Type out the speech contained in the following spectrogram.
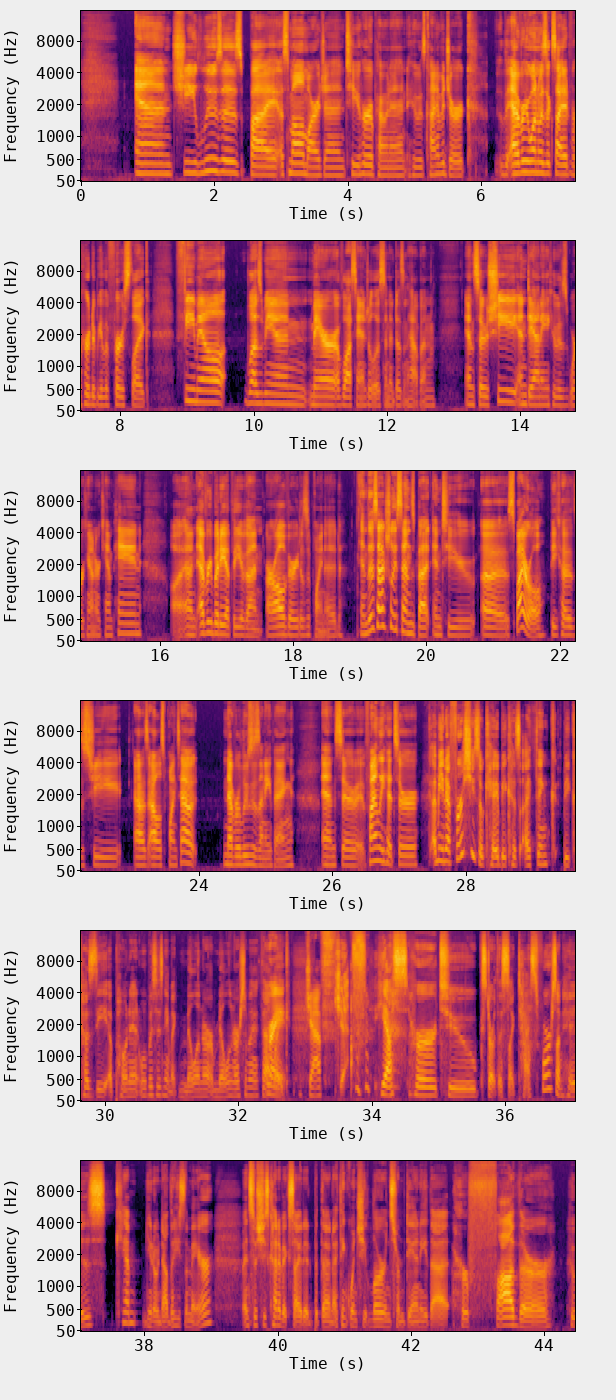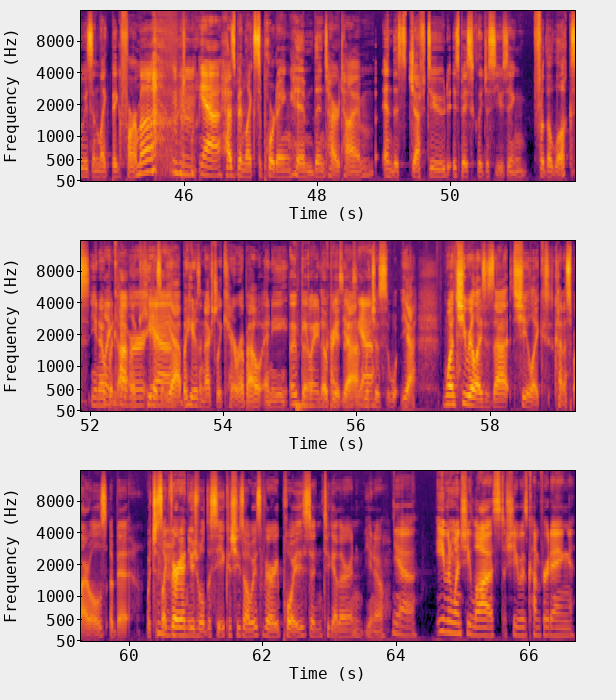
and she loses by a small margin to her opponent who is kind of a jerk everyone was excited for her to be the first like female lesbian mayor of los angeles and it doesn't happen and so she and dani who is working on her campaign uh, and everybody at the event are all very disappointed and this actually sends bette into a spiral because she as alice points out never loses anything. And so it finally hits her. I mean, at first she's okay because I think because the opponent, what was his name, like Milliner or Millen or something like that, right. like jeff. Jeff, he asks her to start this like task force on his camp. You know, now that he's the mayor, and so she's kind of excited. But then I think when she learns from Dani that her father, who is in like big pharma, Mm, yeah has been like supporting him the entire time, and this Jeff dude is basically just using for the looks, you know, Like but not like he doesn't. yeah. Yeah, but he doesn't actually care about any the Opioid crisis, yeah, yeah. which is yeah. Once she realizes that, she like kind of spirals a bit, which is Mm-hmm. like very unusual to see because she's always very poised and together, and you know. Yeah. Even when she lost, she was comforting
